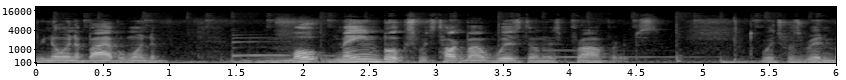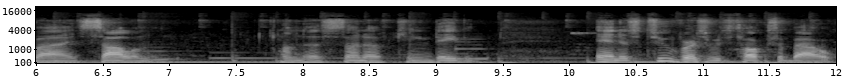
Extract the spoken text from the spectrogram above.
We know in the Bible one of the mo- main books which talk about wisdom is Proverbs, which was written by Solomon, on the son of King David. And there's two verses which talks about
